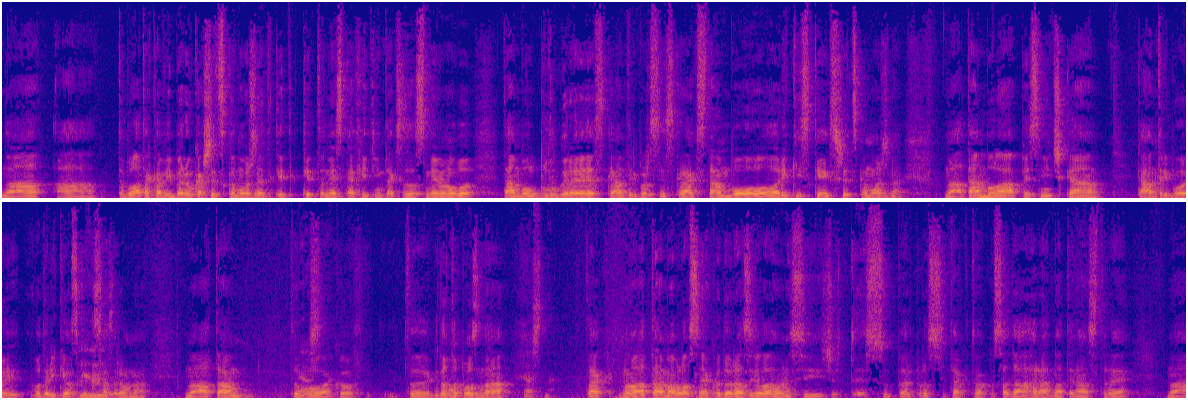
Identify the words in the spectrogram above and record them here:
No a, a to bola taká výberovka, všetko možné, keď, keď to dneska chytím, tak sa zasmiem, lebo tam bol bluegrass, country, proste Scrax, tam bol Ricky Skakes, všetko možné. No a tam bola pesnička Country Boy od Rickyho Skakesa mm-hmm. zrovna. No a tam to Jasne. bolo ako, to, kto to pozná, Jasne. tak, no a tam ma vlastne ako dorazila, hovorím si, že to je super proste takto, ako sa dá hrať na tie nástroje. No a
